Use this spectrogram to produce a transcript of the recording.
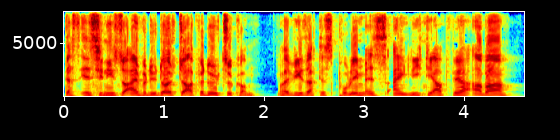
das ist hier nicht so einfach, die deutsche Abwehr durchzukommen. Weil, wie gesagt, das Problem ist eigentlich nicht die Abwehr, aber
